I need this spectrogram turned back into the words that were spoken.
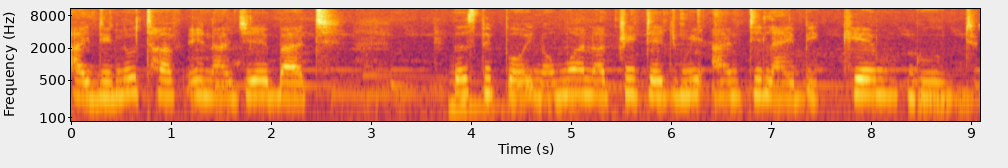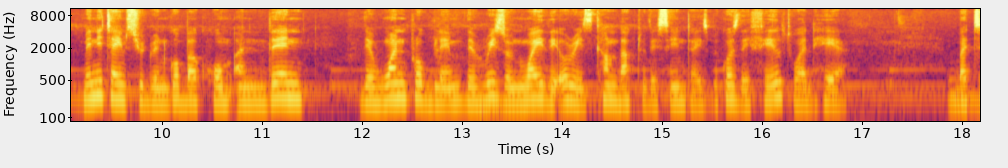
I did not have energy, but those people in Omwana treated me until I became good. Many times children go back home and then the one problem, the reason why they always come back to the center is because they fail to adhere. But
